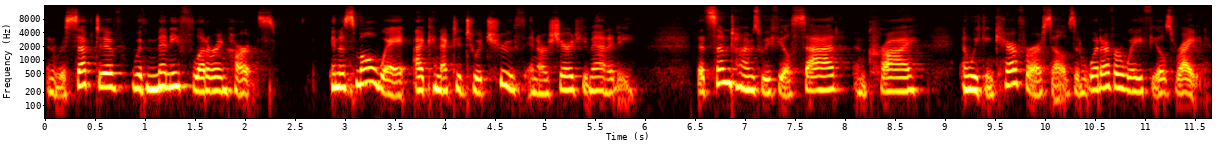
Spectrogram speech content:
and receptive with many fluttering hearts. In a small way, I connected to a truth in our shared humanity that sometimes we feel sad and cry, and we can care for ourselves in whatever way feels right.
